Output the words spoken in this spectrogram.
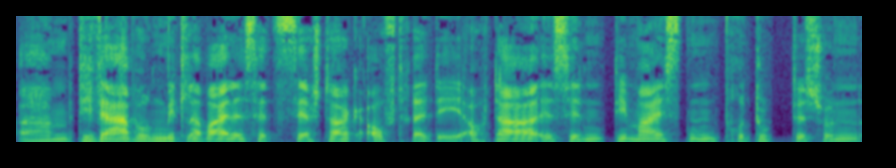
Ähm, die Werbung mittlerweile setzt sehr stark auf 3D. Auch da sind die meisten Produkte schon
